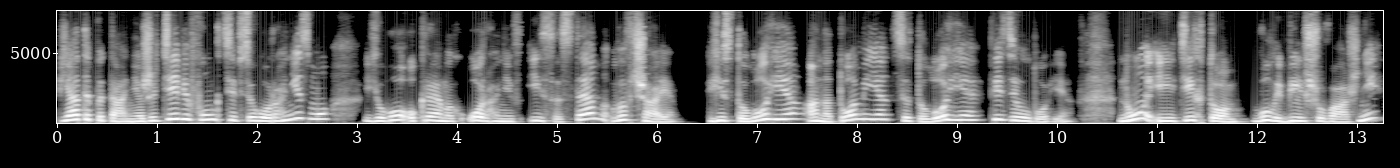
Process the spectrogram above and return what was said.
П'яте питання. Життєві функції всього організму, його окремих органів і систем вивчає гістологія, анатомія, цитологія, фізіологія. Ну і ті, хто були більш уважні,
